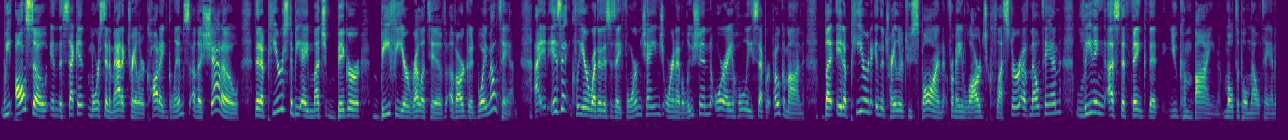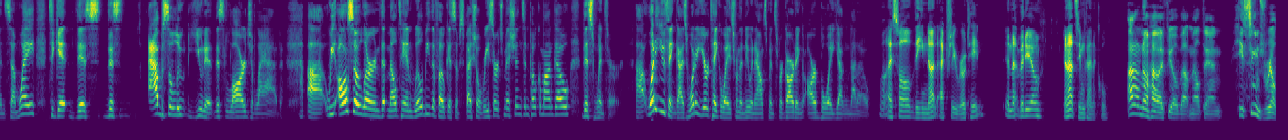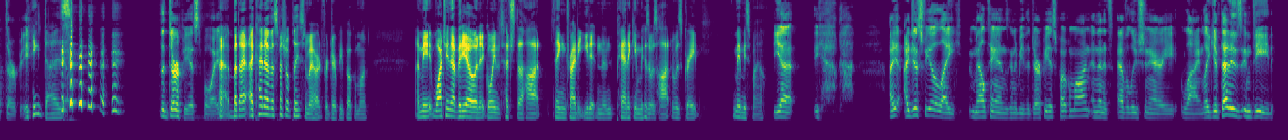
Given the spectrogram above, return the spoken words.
We also, in the second, more cinematic trailer, caught a glimpse of a shadow that appears to be a much bigger, beefier relative of our good boy Meltan. Uh, it isn't clear whether this is a form change or an evolution or a wholly separate Pokemon, but it appeared in the trailer to spawn from a large cluster of Meltan, leading us to think that you combine multiple Meltan in some way to get this, this absolute unit, this large lad. Uh, we also learned that Meltan will be the focus of special research missions in Pokemon Go this winter. Uh, what do you think, guys? What are your takeaways from the new announcements regarding our boy Young Nutto? Well, I saw the nut actually rotate in that video, and that seemed kind of cool. I don't know how I feel about Meltan. He seems real derpy. He does. the derpiest boy. Uh, but I, I kind of have a special place in my heart for derpy Pokemon. I mean, watching that video and it going to touch the hot thing, try to eat it, and then panicking because it was hot, it was great. It made me smile. Yeah, yeah, God. I I just feel like Meltan's going to be the derpiest Pokemon, and then its evolutionary line. Like if that is indeed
